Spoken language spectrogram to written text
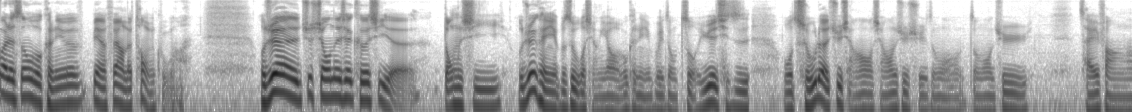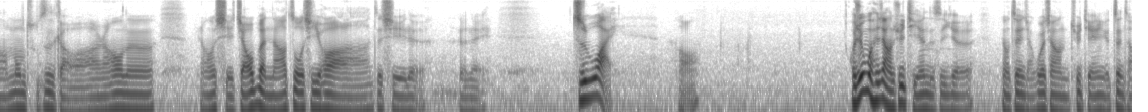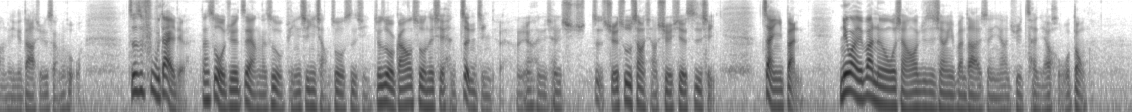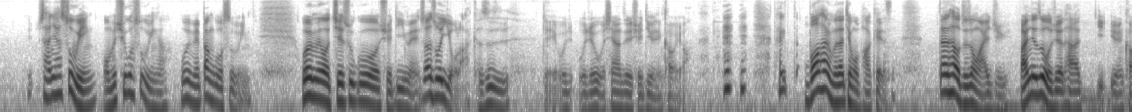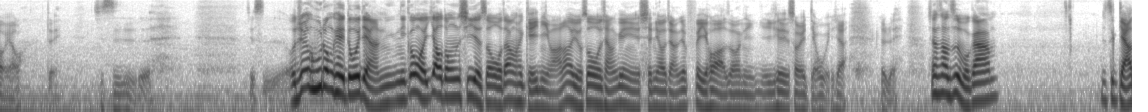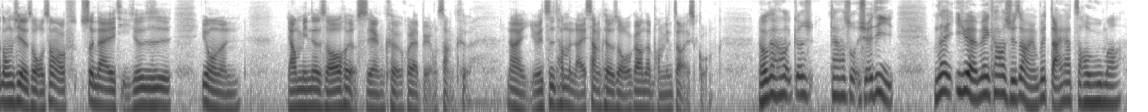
外的生活肯定会变得非常的痛苦啊。我觉得去修那些科系的东西，我觉得可能也不是我想要，我可能也不会这么做，因为其实我除了去想要想要去学怎么怎么去。采访啊，弄逐字稿啊，然后呢，然后写脚本啊，做计划啊这些的，对不对？之外，哦，我觉得我很想去体验的是一个，我之前讲过，想去体验一个正常的一个大学生活，这是附带的。但是我觉得这两个是我平心想做的事情，就是我刚刚说的那些很正经的，好像很很这学术上想学习的事情，占一半。另外一半呢，我想要就是像一般大学生一样去参加活动。参加宿营，我没去过宿营啊，我也没办过宿营，我也没有接触过学弟妹。虽然说有啦，可是对我我觉得我现在这个学弟有点靠腰。他我不知道他有没有在听我 podcast，但是他有追踪 IG，反正就是我觉得他有有点靠腰。对，就是就是我觉得互动可以多一点啊。你你跟我要东西的时候，我当然会给你嘛。然后有时候我想跟你闲聊讲一些废话的时候，你你可以稍微屌我一下，对不对？像上次我刚刚。就是给他东西的时候，我正好顺带一提，就是因为我们阳明的时候会有实验课，会来北荣上课。那有一次他们来上课的时候，我刚刚在旁边照 X 光，然后刚刚跟大家说：“学弟，你在医院没看到学长，你不会打一下招呼吗？”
